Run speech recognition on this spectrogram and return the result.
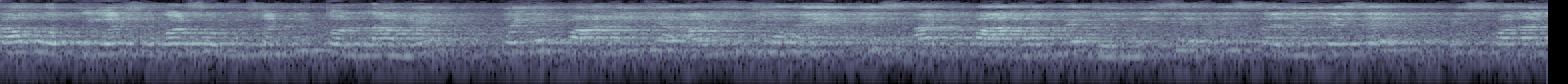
कम होती है शुगर सॉल्यूशन की तुलना में तो ये पानी के अणु जो हैं इस अर्ध पारगम्य झिल्ली से इस तरीके से इस फनल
